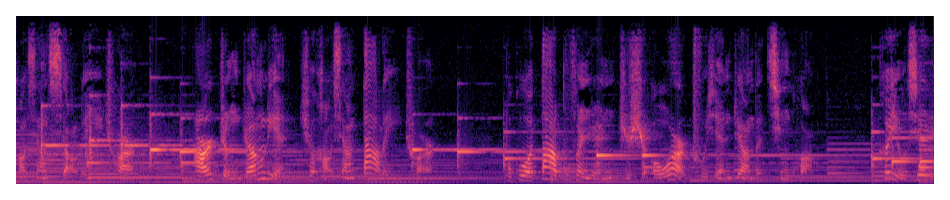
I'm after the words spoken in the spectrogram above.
好像小了一圈，而整张脸却好像大了一圈。不过大部分人只是偶尔出现这样的情况，可有些人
